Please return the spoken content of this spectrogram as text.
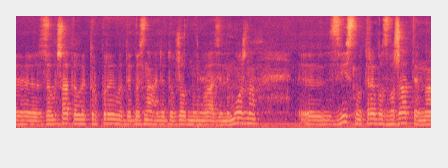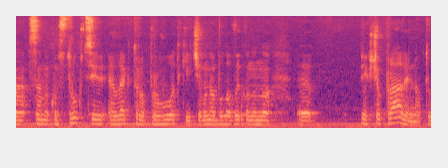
е, залишати електроприлади без нагляду в жодному разі не можна. Е, Звісно, треба зважати на саме конструкцію електропроводки, чи вона була виконана. Якщо правильно, то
